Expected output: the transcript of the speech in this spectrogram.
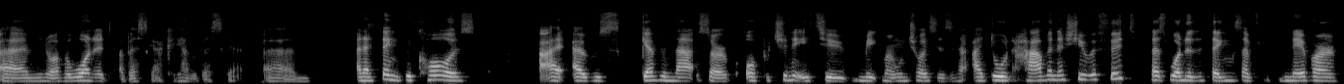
Um, you know, if I wanted a biscuit, I could have a biscuit. Um, and I think because I I was given that sort of opportunity to make my own choices, and I don't have an issue with food. That's one of the things I've never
